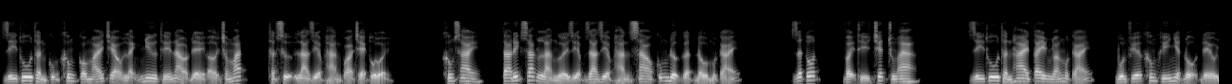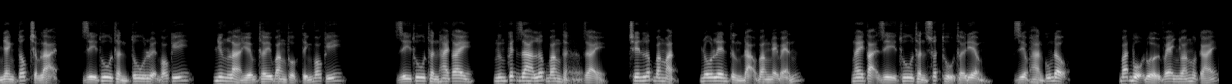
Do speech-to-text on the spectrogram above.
dì thu thần cũng không có mái trèo lạnh như thế nào để ở trong mắt, thật sự là diệp hàn quá trẻ tuổi. Không sai, ta đích xác là người diệp ra diệp hàn sao cũng được gật đầu một cái. Rất tốt, vậy thì chết chúng a. Dì thu thần hai tay nhoáng một cái, bốn phía không khí nhiệt độ đều nhanh tốc chậm lại dì thu thần tu luyện võ kỹ, nhưng là hiếm thấy băng thuộc tính võ kỹ. Dì thu thần hai tay, ngưng kết ra lớp băng thật dày, trên lớp băng mặt, nhô lên từng đạo băng nhẹ bén. Ngay tại dì thu thần xuất thủ thời điểm, diệp hàn cũng động. Bắt bộ đổi ve nhoáng một cái,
